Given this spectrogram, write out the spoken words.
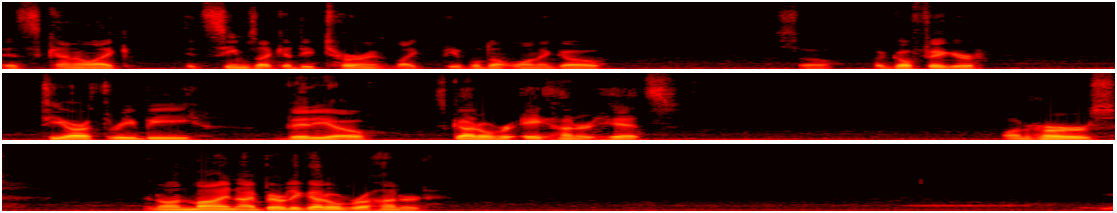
It's kind of like, it seems like a deterrent, like people don't want to go. So, but go figure. TR3B video. It's got over 800 hits on hers. And on mine, I barely got over 100. Yeah.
